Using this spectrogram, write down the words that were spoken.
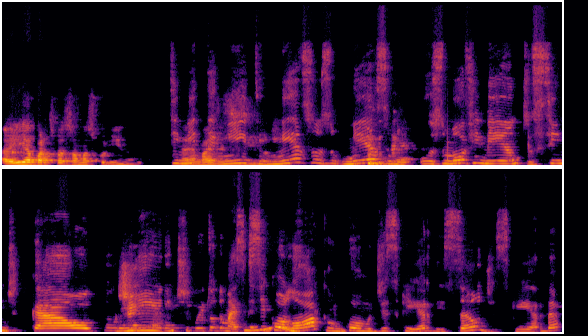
aí é a participação masculina. Se me permite, mesmo, mesmo os movimentos sindical, político e tudo mais, que se colocam como de esquerda e são de esquerda,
